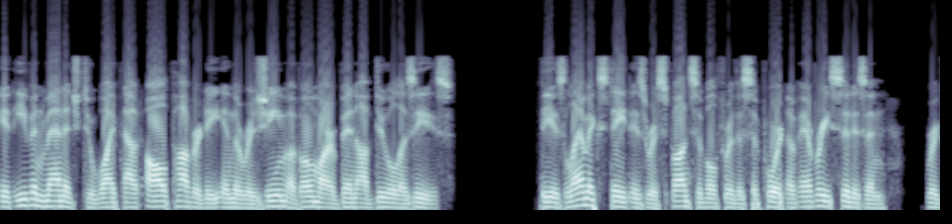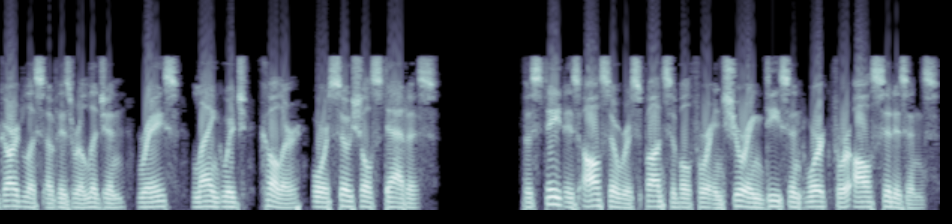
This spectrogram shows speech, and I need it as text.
It even managed to wipe out all poverty in the regime of Omar bin Abdul Aziz. The Islamic State is responsible for the support of every citizen, regardless of his religion, race, language, color, or social status. The state is also responsible for ensuring decent work for all citizens.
